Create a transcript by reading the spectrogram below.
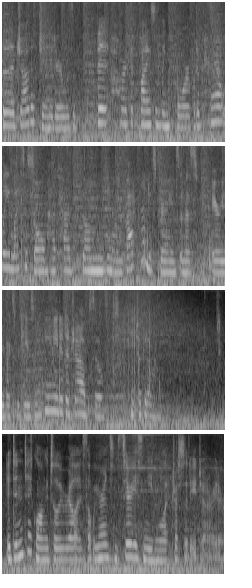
The job as janitor was a bit hard to find something for, but apparently Lysosome had had some, you know, background experience in this area of expertise and he needed a job, so he took it on. It didn't take long until we realized that we were in some serious need of an electricity generator,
